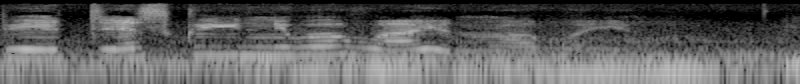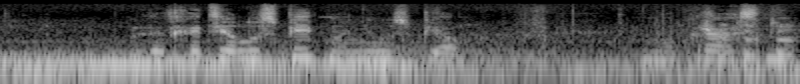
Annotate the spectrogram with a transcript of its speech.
Петецкой не бывает новая. Этот хотел успеть, но не успел. Ну, Что-то красный. тут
